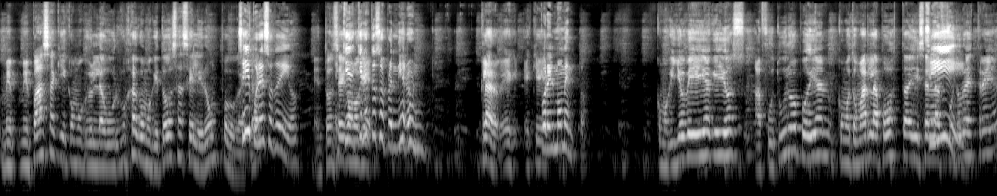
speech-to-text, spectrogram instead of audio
me, me pasa que como con la burbuja como que todo se aceleró un poco. Sí, por eso te digo. Entonces ¿Quién- como ¿Quiénes que... te sorprendieron Claro, es, es que por el momento? como que yo veía que ellos a futuro podían como tomar la posta y ser Sí. las futuras estrellas.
